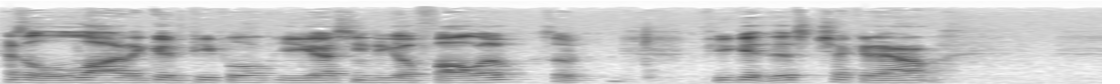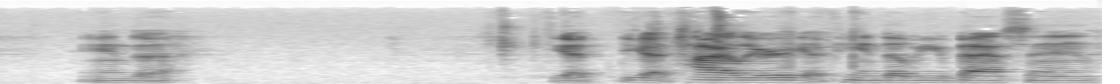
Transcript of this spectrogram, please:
has a lot of good people you guys need to go follow. So if you get this, check it out. And uh, you got you got Tyler, you got PNW Bassin,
